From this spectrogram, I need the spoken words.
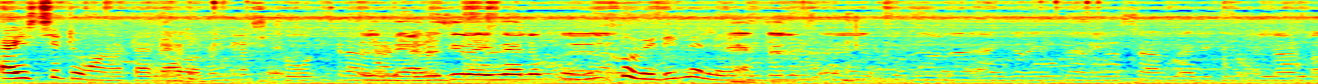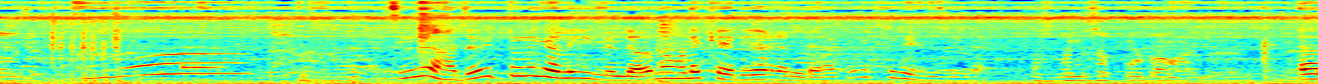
കഴിച്ചിട്ട് പോകണം കേട്ടോ എല്ലാവരും. ഉണ്ടാവില്ല? അത് വിട്ടൊരു കളിയില്ലല്ലോ. അത് നമ്മുടെ കരിയർ അല്ലേ. അത് വിട്ട് കളിയില്ല സപ്പോർട്ടാണ് അല്ലേ? ആ,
